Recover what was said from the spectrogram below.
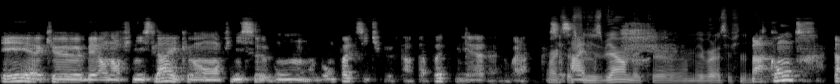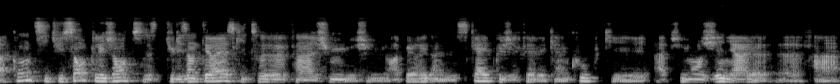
et que ben, on en finisse là et qu'on finisse bon, bon pote si tu veux. Enfin, pas pote, mais voilà. Que ça, finisse bien, mais, que, mais voilà, c'est fini. Par contre, par contre, si tu sens que les gens, tu, les intéresses, qui te, enfin, je, je me rappellerai d'un Skype que j'ai fait avec un couple qui est absolument génial. Enfin,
